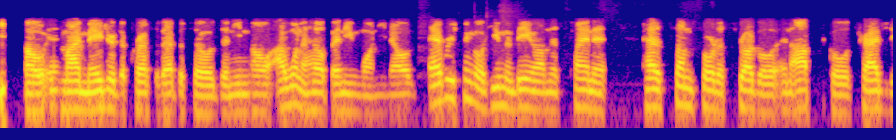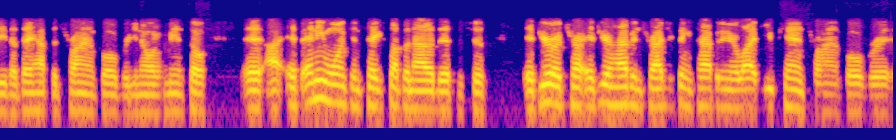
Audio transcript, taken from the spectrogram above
You know, in my major depressive episodes, and you know, I want to help anyone. You know, every single human being on this planet has some sort of struggle, an obstacle, tragedy that they have to triumph over. You know what I mean? So, eh, I, if anyone can take something out of this, it's just if you're a tra- if you're having tragic things happen in your life, you can triumph over it.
